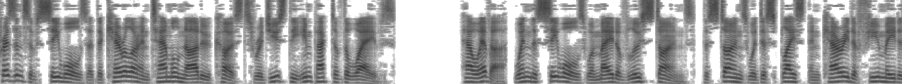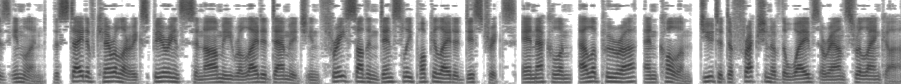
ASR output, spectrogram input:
Presence of sea walls at the Kerala and Tamil Nadu coasts reduced the impact of the waves. However, when the seawalls were made of loose stones, the stones were displaced and carried a few meters inland. The state of Kerala experienced tsunami related damage in three southern densely populated districts, Ernakulam, Alappuzha, and Kollam, due to diffraction of the waves around Sri Lanka.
